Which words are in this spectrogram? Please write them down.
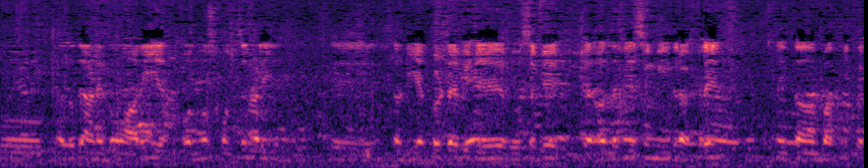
ਉਹ ਲੁਧਿਆਣੇ ਤੋਂ ਆ ਰਹੀ ਹੈ ਆਲਮੋਸਟ ਪਹੁੰਚਣ ਵਾਲੀ ਹੈ ਤੇ ਸਾਡੀ ਐਫਰਟ ਹੈ ਵੀ ਜੇ ਹੋ ਸਕੇ ਵੀ ਅਸੀਂ ਉਮੀਦ ਰੱਖ ਰਹੇ ਹਾਂ ਨਹੀਂ ਤਾਂ ਬਾਕੀ ਫਿਰ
